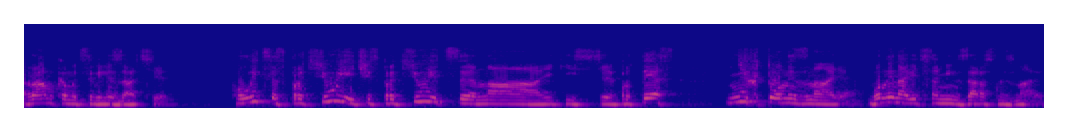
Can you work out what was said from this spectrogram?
рамками цивілізації. Коли це спрацює, чи спрацює це на якийсь протест, ніхто не знає. Вони навіть самі зараз не знають.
